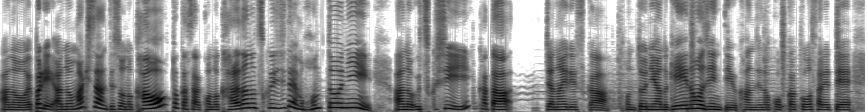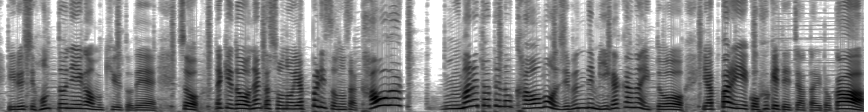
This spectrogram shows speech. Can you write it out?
あのやっぱりあのマキさんってその顔とかさこの体の作り自体も本当にあの美しい方じゃないですか。本当にあの芸能人っていう感じの骨格をされているし本当に笑顔もキュートで。そう。だけどなんかそのやっぱりそのさ顔が生まれたての顔も自分で磨かないとやっぱりこう老けてっちゃったりとか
